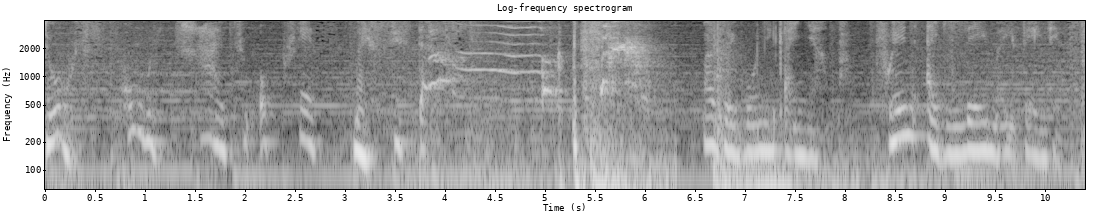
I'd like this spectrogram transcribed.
those who will try to oppress my sisters bazoyibona inkanyamba when i lay my vengeance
